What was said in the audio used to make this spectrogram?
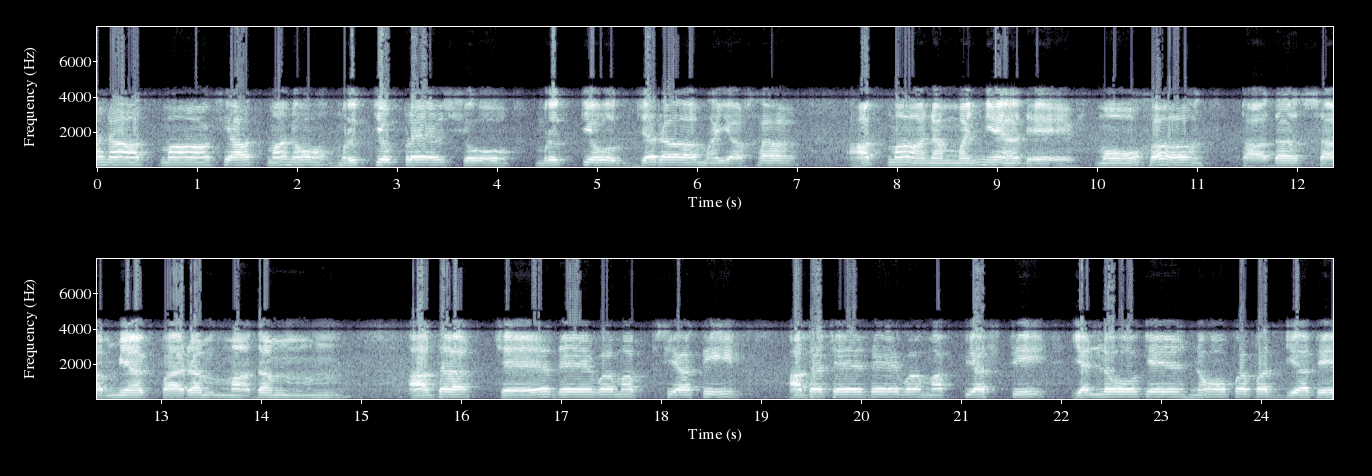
अनात्मा ह्यात्मनो मृत्युक्लेशो मृत्योर्जरामयः। आत्मानं मन्यते मोहा तद सम्यक् परं मदम्। अध चेदेवमप्स्यति अध चेदेवमप्यस्ति यल्लोके नोपपद्यते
